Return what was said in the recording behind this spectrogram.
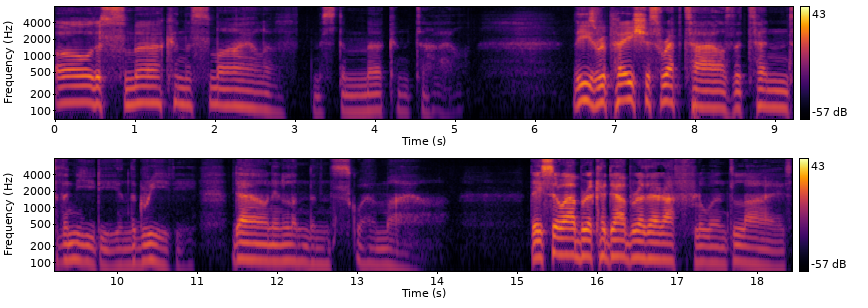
Oh, the smirk and the smile of Mr. Mercantile. These rapacious reptiles that tend to the needy and the greedy down in London Square Mile. They so abracadabra their affluent lies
